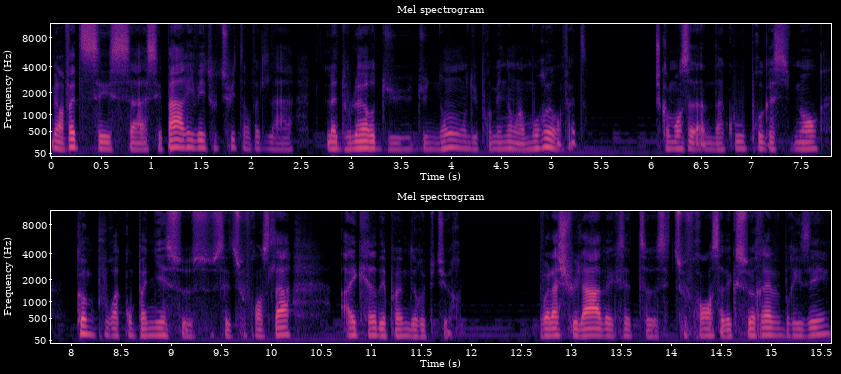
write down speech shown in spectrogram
Mais en fait, c'est ça, c'est pas arrivé tout de suite. En fait, la, douleur du, du nom, du premier nom amoureux, en fait. Je commence d'un coup progressivement, comme pour accompagner cette souffrance-là, à écrire des poèmes de rupture voilà, je suis là avec cette, souffrance, avec ce rêve brisé,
